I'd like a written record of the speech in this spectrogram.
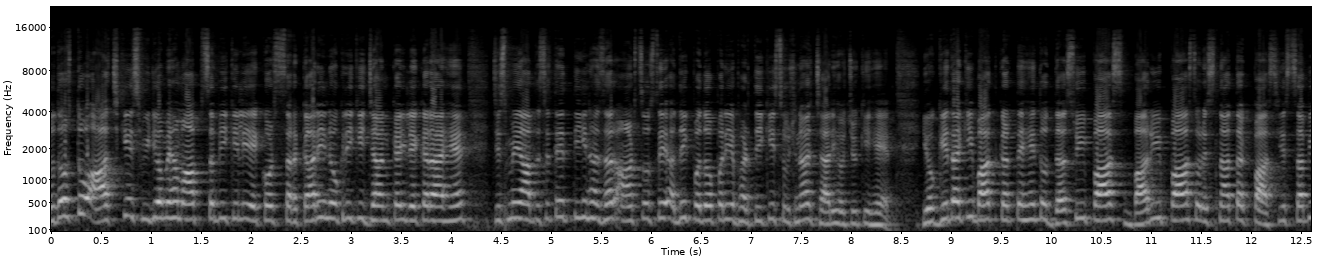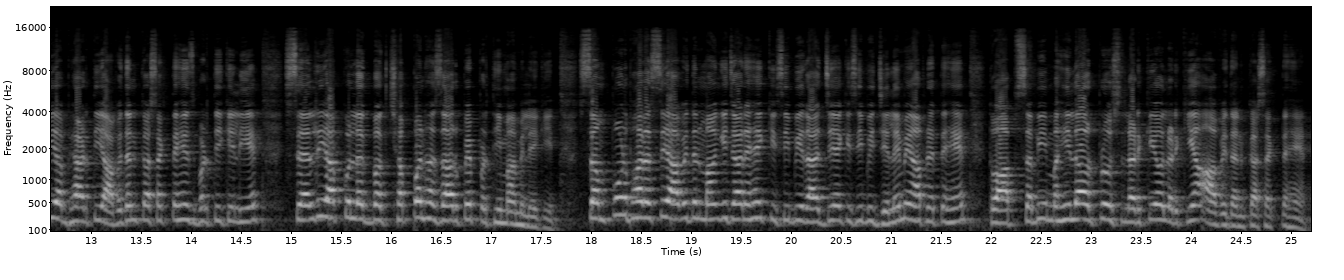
तो दोस्तों आज के इस वीडियो में हम आप सभी के लिए एक और सरकारी नौकरी की जानकारी लेकर आए हैं जिसमें आप देख सकते हैं तीन हज़ार आठ सौ से अधिक पदों पर यह भर्ती की सूचना जारी हो चुकी है। योग्यता की बात करते हैं तो दसवीं पास, बारहवीं पास और स्नातक पास, ये सभी अभ्यर्थी आवेदन कर सकते हैं इस भर्ती के लिए। सैलरी आपको लगभग छप्पन हज़ार रुपए प्रति माह मिलेगी। संपूर्ण भारत से आवेदन मांगे जा रहे हैं। किसी भी राज्य या किसी भी ज़िले में आप रहते हैं तो आप सभी महिला और पुरुष, लड़के और लड़कियाँ आवेदन कर सकते हैं।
